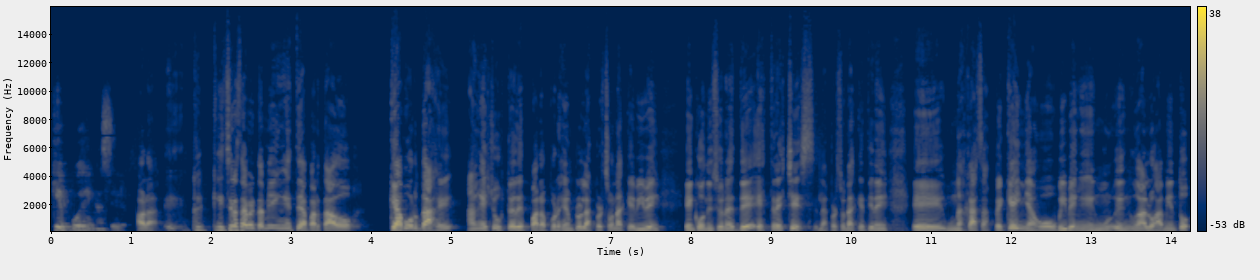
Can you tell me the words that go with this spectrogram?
qué pueden hacer. Ahora, eh, quisiera saber también en este apartado, ¿qué abordaje han hecho ustedes para, por ejemplo, las personas que viven en condiciones de estrechez, las personas que tienen eh, unas casas pequeñas o viven en un, alojamiento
